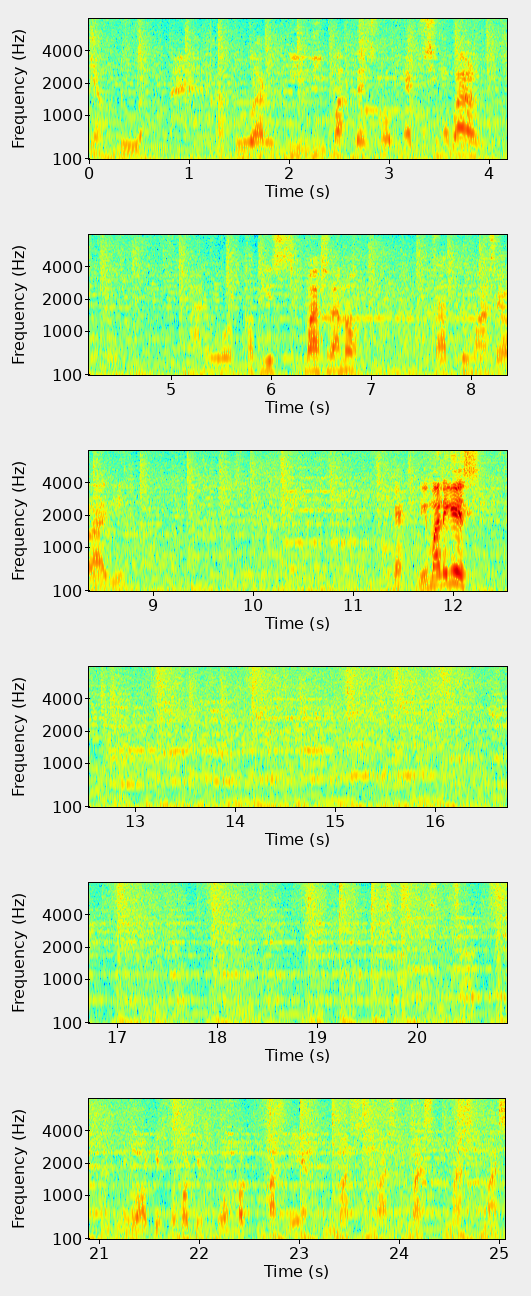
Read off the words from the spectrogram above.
yang dua. Kita keluar di 5 let's go FC Mobile. Ada walkout guys. Mas Rano satu masa lagi. Oke lima nih guys. Walkout guys walkout emas nih ya. Emas emas emas emas emas.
